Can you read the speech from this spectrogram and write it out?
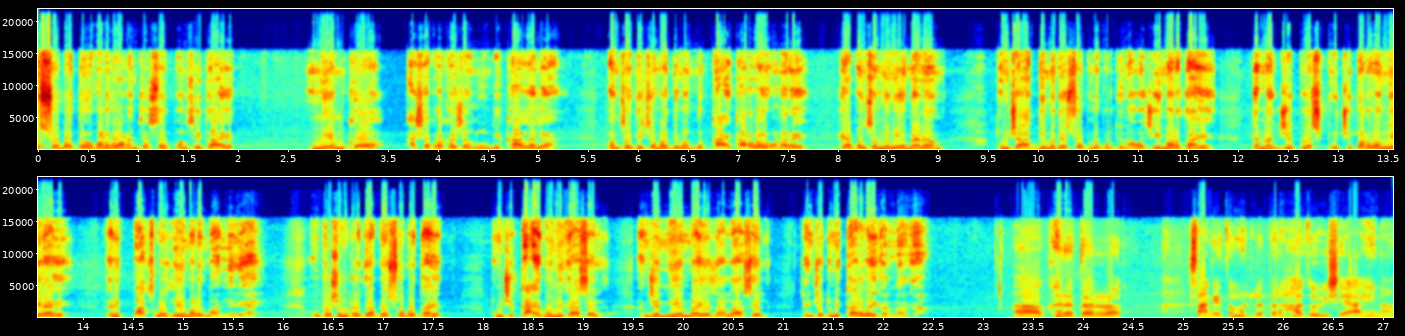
आपल्यासोबत वडगावांच्या सरपंच इथं आहेत. नेमकं अशा प्रकारच्या नोंदी का झाल्या? पंचायतीच्या माध्यमातून काय कारवाई होणार आहे? हे आपण समजून घेऊ मॅडम. तुमच्या हद्दीमध्ये स्वप्नपूर्ती नावाची इमारत आहे. त्यांना जी प्लस टूची परवानगी आहे. त्यांनी पाच मजली इमारत बांधलेली आहे. उपोषणकर्ते आपल्यासोबत आहेत. तुमची काय भूमिका असेल आणि जे नियमबाह्य झालं असेल त्यांच्यावर तुम्ही कारवाई करणार का? खरं तर सांगायचं म्हटलं तर हा जो विषय आहे ना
